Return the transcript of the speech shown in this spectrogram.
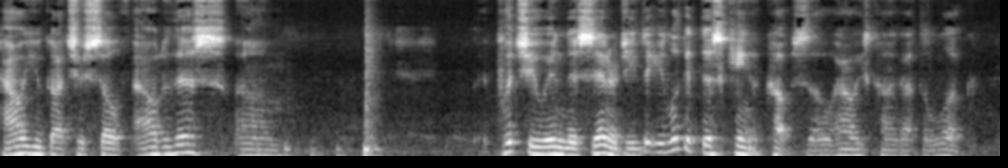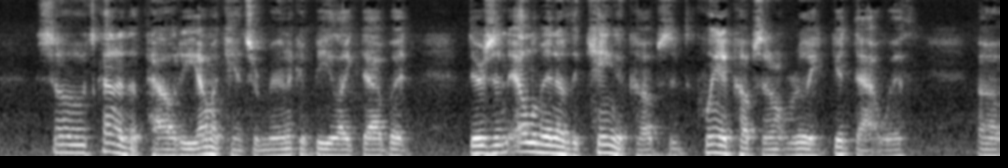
how you got yourself out of this um, puts you in this energy. You look at this King of Cups, though, how he's kind of got the look. So it's kind of the pouty. I'm a Cancer moon. It could be like that, but there's an element of the King of Cups. The Queen of Cups, I don't really get that with. Uh,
